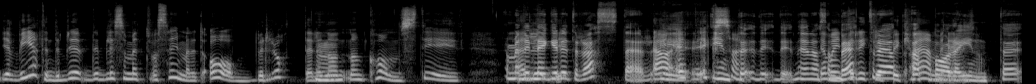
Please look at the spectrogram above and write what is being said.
jag vet inte, det blir, det blir som ett, vad säger man, ett avbrott eller någon, någon konstig... Mm. Ja, men Nej, det lägger ett raster. Ja, ett- inte, det, det, det är nästan bättre att, att bara det, liksom. inte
